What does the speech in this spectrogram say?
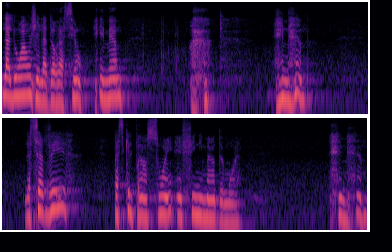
La louange et l'adoration. Amen. Amen. Le servir parce qu'il prend soin infiniment de moi. Amen.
